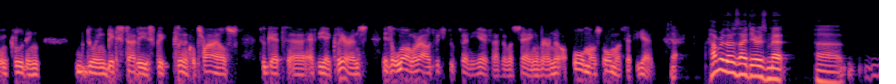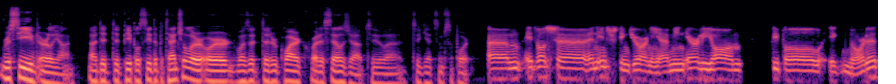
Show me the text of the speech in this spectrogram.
including doing big studies, big clinical trials to get uh, FDA clearance, is a long route, which took 20 years, as I was saying. We're almost, almost at the end. Yeah. How were those ideas met, uh, received early on? Uh, did did people see the potential, or, or was it did it require quite a sales job to uh, to get some support? Um, it was uh, an interesting journey. I mean, early on, people ignored it.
